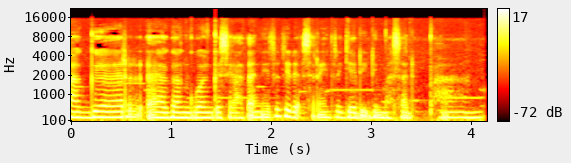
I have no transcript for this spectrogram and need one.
agar uh, gangguan kesehatan itu tidak sering terjadi di masa depan.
